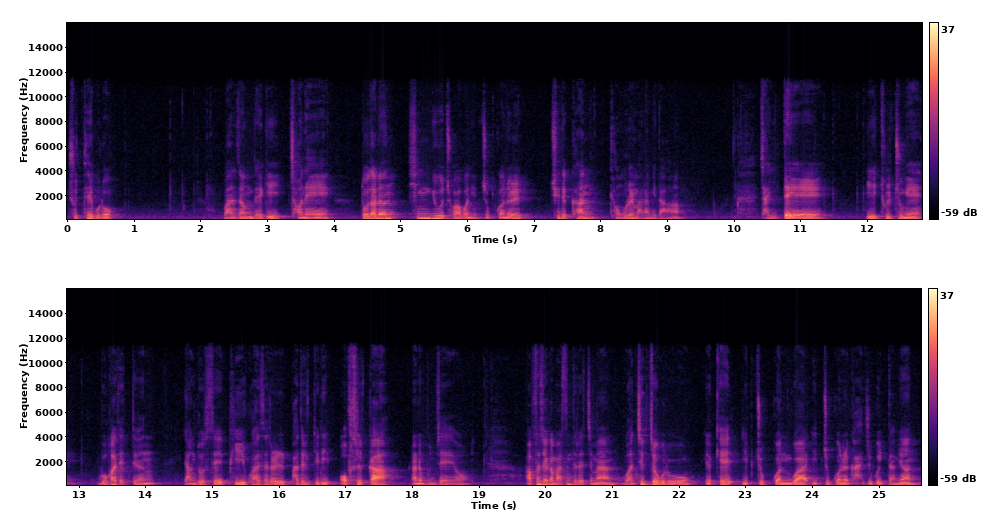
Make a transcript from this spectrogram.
주택으로 완성되기 전에 또 다른 신규 조합원 입주권을 취득한 경우를 말합니다. 자, 이때에 이 둘 중에 뭐가 됐든 양도세 비과세를 받을 길이 없을까라는 문제예요. 앞서 제가 말씀드렸지만 원칙적으로 이렇게 입주권과 입주권을 가지고 있다면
